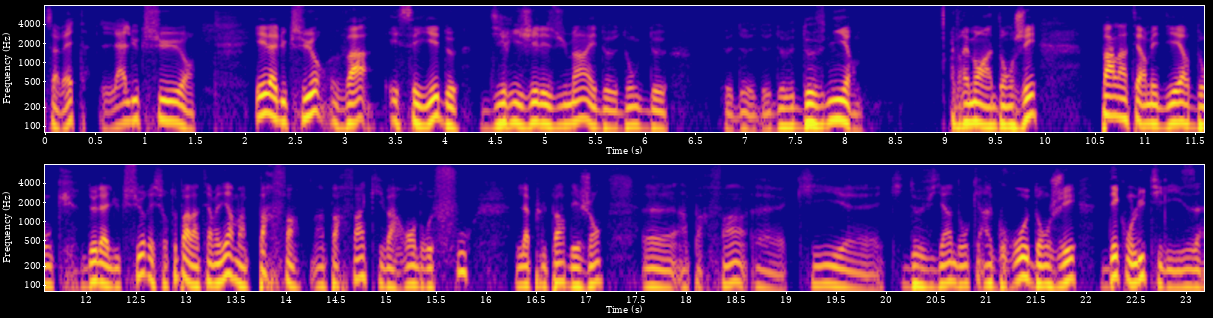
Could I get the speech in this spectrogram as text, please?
ça va être la luxure. Et la luxure va essayer de diriger les humains et de donc de, de, de- de- de devenir vraiment un danger par l'intermédiaire donc de la luxure et surtout par l'intermédiaire d'un parfum, un parfum qui va rendre fou la plupart des gens, euh, un parfum euh, qui, euh, qui devient donc un gros danger dès qu'on l'utilise.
